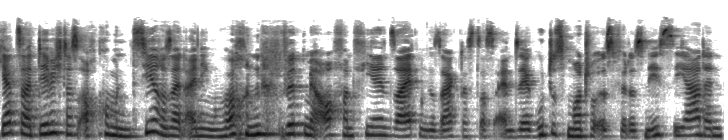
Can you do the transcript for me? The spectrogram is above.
Jetzt, seitdem ich das auch kommuniziere, seit einigen Wochen, wird mir auch von vielen Seiten gesagt, dass das ein sehr gutes Motto ist für das nächste Jahr, denn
